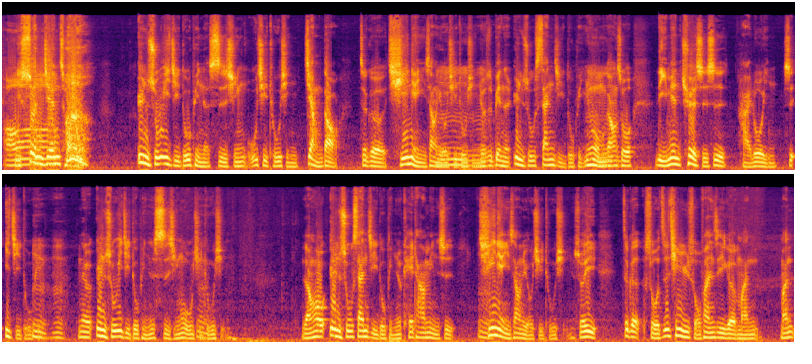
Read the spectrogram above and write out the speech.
哦你瞬间从运输一级毒品的死刑无期徒刑降到这个七年以上有期徒刑，就是变成运输三级毒品。因为我们刚刚说里面确实是海洛因是一级毒品，嗯嗯，那个运输一级毒品是死刑或无期徒刑，然后运输三级毒品就 K 他命是七年以上的有期徒刑，所以这个所知轻于所犯是一个蛮蛮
